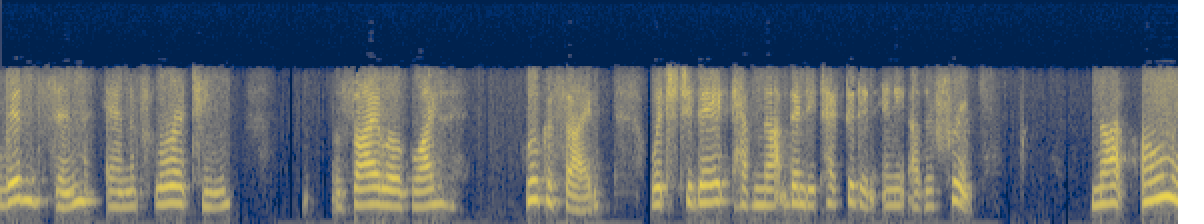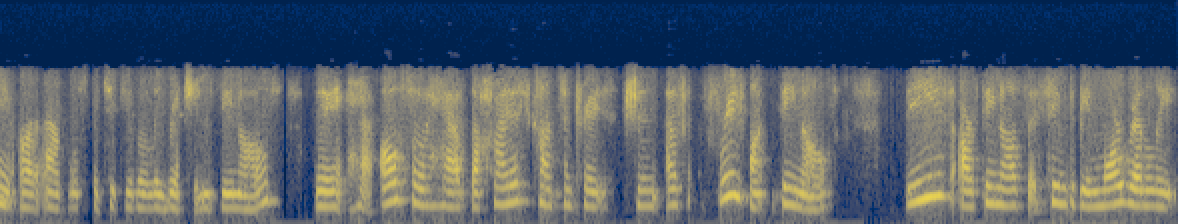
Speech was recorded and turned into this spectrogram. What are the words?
ribzin, and fluoritine xyloglucoside, which to date have not been detected in any other fruits. Not only are apples particularly rich in phenols, they ha- also have the highest concentration of free phenols. These are phenols that seem to be more readily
